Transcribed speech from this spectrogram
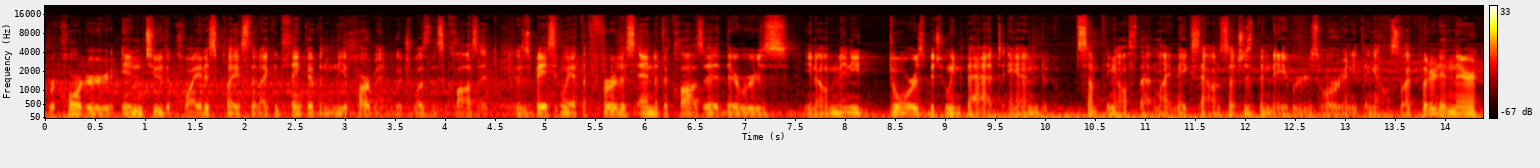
recorder into the quietest place that I could think of in the apartment, which was this closet. It was basically at the furthest end of the closet. There was, you know, many doors between that and something else that might make sound, such as the neighbors or anything else. So I put it in there,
